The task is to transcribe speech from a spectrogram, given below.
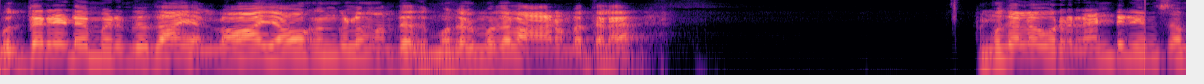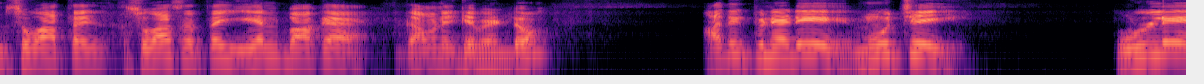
புத்தரிடமிருந்து தான் எல்லா யோகங்களும் வந்தது முதல் முதல் ஆரம்பத்தில். முதல்ல ஒரு ரெண்டு நிமிஷம் சுவாசத்தை சுவாசத்தை இயல்பாக கவனிக்க வேண்டும். அதுக்கு பின்னாடி மூச்சை உள்ளே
